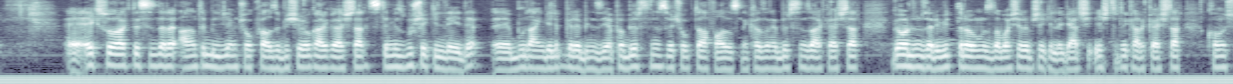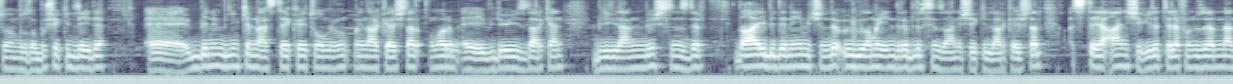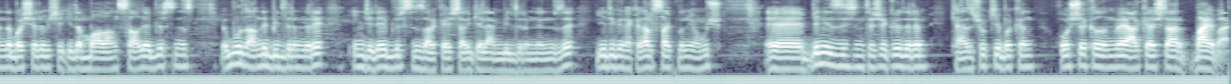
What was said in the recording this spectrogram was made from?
Ee, Eks olarak da sizlere anlatabileceğim çok fazla bir şey yok arkadaşlar. Sitemiz bu şekildeydi. Ee, buradan gelip grabinizi yapabilirsiniz ve çok daha fazlasını kazanabilirsiniz arkadaşlar. Gördüğünüz üzere withdraw'ımızı da başarılı bir şekilde gerçekleştirdik arkadaşlar. Komisyonumuz da bu şekildeydi. Ee, benim linkimden siteye kayıt olmayı unutmayın arkadaşlar. Umarım e, videoyu izlerken bilgilenmişsinizdir. Daha iyi bir deneyim için de uygulamayı indirebilirsiniz aynı şekilde arkadaşlar. Siteye aynı şekilde telefon üzerinden de başarılı bir şekilde bağlantı sağlayabilirsiniz. Ve buradan da bildirimleri inceleyebilirsiniz arkadaşlar gelen bildirimlerinizi. 7 güne kadar saklanıyormuş. Ee, beni izlediğiniz için teşekkür ederim. Kendinize çok iyi bakın. Hoşça kalın ve arkadaşlar bay bay.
